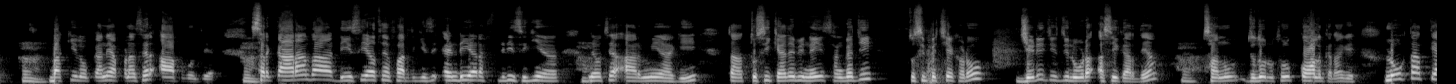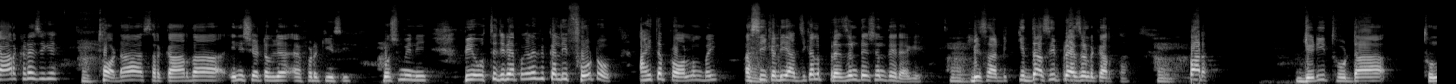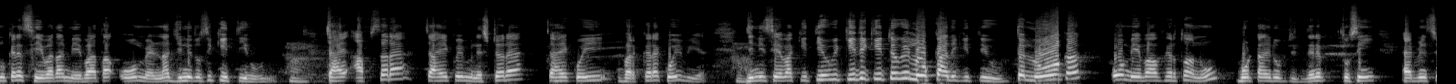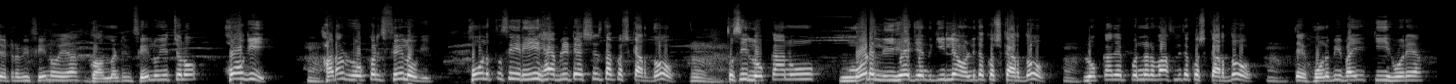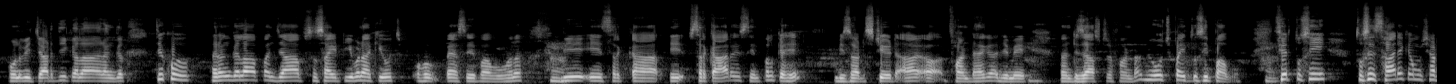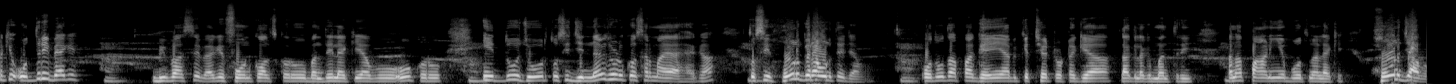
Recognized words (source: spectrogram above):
ਬਾਕੀ ਲੋਕਾਂ ਨੇ ਆਪਣਾ ਸਿਰ ਆਪ ਗੁੰਦੇ ਆ। ਸਰਕਾਰਾਂ ਦਾ ਡੀਸੀ ਉੱਥੇ ਫਰਜ਼ ਕੀ ਸੀ? ਐਨਡੀਆਰਐਫ ਜਿਹੜੀ ਸੀਗੀਆਂ ਜੇ ਉੱਥੇ ਆਰਮੀ ਆ ਗਈ। ਤਾਂ ਤੁਸੀਂ ਕਹਿੰਦੇ ਵੀ ਨਹੀਂ ਸੰਗਤ ਜੀ ਤੁਸੀਂ ਪਿੱਛੇ ਖੜੋ। ਜਿਹੜੀ ਚੀਜ਼ ਦੀ ਲੋੜ ਆ ਅਸੀਂ ਕਰਦੇ ਆ। ਸਾਨੂੰ ਜਦੋਂ ਤੁਹਾਨੂੰ ਕਾਲ ਕਰਾਂਗੇ। ਲੋਕ ਤਾਂ ਤਿਆਰ ਖੜੇ ਸੀਗੇ। ਤੁਹਾਡਾ ਸਰਕਾਰ ਦਾ ਇਨੀਸ਼ੀਏਟਿਵ ਜਾਂ ਐਫਰਟ ਕੀ ਸੀ? ਕੁਝ ਵੀ ਨਹੀਂ। ਵੀ ਉੱਥੇ ਜਿਹੜੇ ਆਪਾਂ ਕਹਿੰਦੇ ਵੀ ਕੱਲੀ ਫੋਟੋ ਆਹੀ ਤਾਂ ਪ੍ਰੋਬਲਮ ਬਈ। ਅਸੀਂ ਕੱਲੀ ਅੱਜ ਕੱਲ ਪ੍ਰੈਜੈਂਟੇਸ਼ਨ ਤੇ ਰਹਿ ਗਏ। ਵੀ ਸਾਡੀ ਕਿੱਦਾਂ ਅਸੀਂ ਪ੍ਰੈਜ਼ੈਂਟ ਕਰਤਾ। ਪਰ ਜਿਹੜੀ ਤੁਹਾਡਾ ਤੁਹਾਨੂੰ ਕਹਿੰਦੇ ਸੇਵਾ ਦਾ ਮੇਵਾ ਤਾਂ ਉਹ ਮਿਲਣਾ ਜਿੰਨੀ ਤੁਸੀਂ ਕੀਤੀ ਹੋਊਗੀ। ਚਾਹੇ ਅਫਸਰ ਹੈ ਚਾਹੇ ਕੋਈ ਮਿਨਿਸਟਰ ਹੈ ਚਾਹੇ ਕੋਈ ਵਰਕਰ ਹੈ ਕੋਈ ਵੀ ਹੈ। ਜਿੰਨੀ ਸੇਵਾ ਕੀਤੀ ਹੋਊਗੀ ਕਿਹਦੀ ਕੀਤੀ ਹੋਊਗੀ? ਲੋਕਾਂ ਦੀ ਕੀਤੀ ਹੋਊ ਤੇ ਲੋਕ ਉਹ ਮੇਵਾ ਫਿਰ ਤੁਹਾਨੂੰ ਵੋਟਾਂ ਦੇ ਰੂਪ ਚ ਦਿੰਦੇ ਨੇ। ਤੁਸੀਂ ਐਡਮਿਨਿਸਟ੍ਰੇਟਰ ਵੀ ਫੇਲ ਹੋਇਆ ਗਵਰਨਮੈਂਟ ਵੀ ਫੇਲ ਹੋਈ ਹੈ ਚਲੋ ਹੋ ਗਈ। ਹੜ੍ਹਾਂ ਨੂੰ ਰੋਕਣ ਚ ਫੇਲ ਹੋ ਗਈ। ਹੁਣ ਤੁਸੀਂ ਰੀਹੈਬਿਲਿਟੇਸ਼ਨ ਦਾ ਕੁਝ ਕਰ ਦਿਓ ਤੁਸੀਂ ਲੋਕਾਂ ਨੂੰ ਮੁੜ ਲੀਹੇ ਜ਼ਿੰਦਗੀ ਲਿਆਉਣ ਲਈ ਤਾਂ ਕੁਝ ਕਰ ਦਿਓ ਲੋਕਾਂ ਦੇ ਪੁਨਰਵਾਸ ਲਈ ਤਾਂ ਕੁਝ ਕਰ ਦਿਓ ਤੇ ਹੁਣ ਵੀ ਬਾਈ ਕੀ ਹੋ ਰਿਹਾ? ਹੁਣ ਵੀ ਚੜ੍ਹਦੀ ਕਲਾ ਰੰਗਲ ਦੇਖੋ ਰੰਗਲਾ ਪੰਜਾਬ ਸੁਸਾਇਟੀ ਬਣਾ ਕੇ ਉਹ ਪੈਸੇ ਪਾਵੋ ਹਨਾ? ਵੀ ਇਹ ਸਰਕਾਰ ਇਹ ਸਰਕਾਰ ਇਹ ਸਿੰਪਲ ਕਹੇ ਵੀ ਸਾਡਾ ਸਟੇਟ ਫੰਡ ਹੈਗਾ ਜਿਵੇਂ ਡਿਜ਼ਾਸਟਰ ਫੰਡ ਆ ਵੀ ਉਹ ਚ ਭਾਈ ਤੁਸੀਂ ਪਾਵੋ। ਫਿਰ ਤੁਸੀਂ ਤੁਸੀਂ ਸਾਰੇ ਕੰਮ ਛੱਡ ਕੇ ਉਧਰ ਹੀ ਬਹਿ ਗਏ। ਵੀ ਬਸ ਬਹਿ ਕੇ ਫੋਨ ਕਾਲਸ ਕਰੋ ਬੰਦੇ ਲੈ ਕੇ ਆਵੋ ਉਹ ਕਰੋ। ਇਦੋਂ ਜ਼ੋਰ ਤੁਸੀਂ ਜਿੰਨਾ ਵੀ ਤੁਹਾਡੇ ਕੋਲ ਸਰਮਾਇਆ ਹੈਗਾ ਤੁਸੀਂ ਹੁਣ ਗਰਾਊਂਡ ਤੇ ਜਾਓ। ਉਦੋਂ ਤਾਂ ਆਪਾਂ ਗਏ ਆ ਵੀ ਕਿੱਥੇ ਟੁੱਟ ਗਿਆ ਅਲੱਗ-ਅਲੱਗ ਮੰਤਰੀ ਹਨਾ ਪਾਣੀਆਂ ਬੋਤਲਾਂ ਲੈ ਕੇ। ਹੁਣ ਜਾਵੋ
